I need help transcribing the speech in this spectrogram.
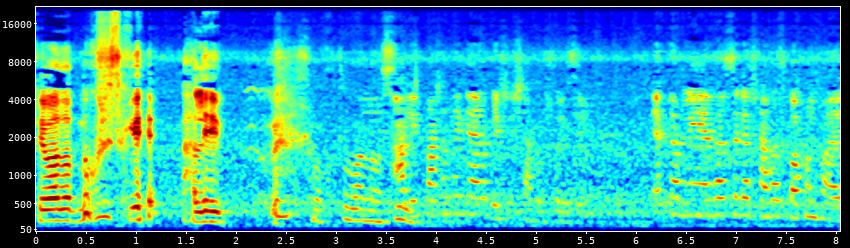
সেবা যত্ন করেছে কে আলিফ শক্ত বানাচ্ছি আলির পাশা থেকে আরও বেশি সাহস হয়েছে। একটা মেয়ের কাছ সাহস কখন হয়?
